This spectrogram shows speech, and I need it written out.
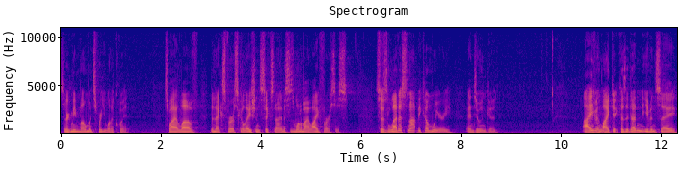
So there are going to be moments where you want to quit. That's why I love the next verse, Galatians 6 9. This is one of my life verses. It says, Let us not become weary in doing good. I even like it because it doesn't even say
